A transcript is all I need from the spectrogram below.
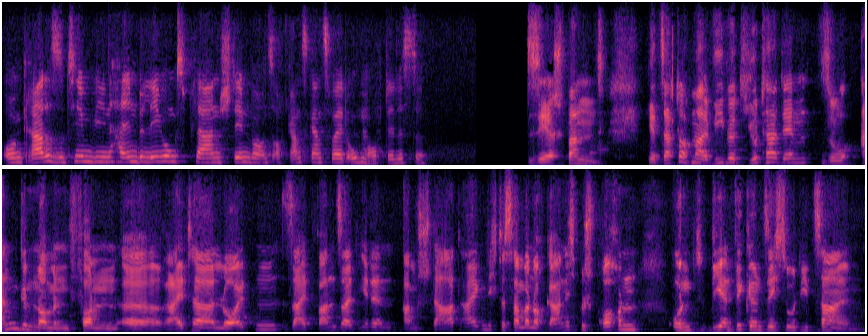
Und gerade so Themen wie ein Hallenbelegungsplan stehen bei uns auch ganz, ganz weit oben auf der Liste. Sehr spannend. Jetzt sag doch mal, wie wird Jutta denn so angenommen von äh, Reiterleuten? Seit wann seid ihr denn am Start eigentlich? Das haben wir noch gar nicht besprochen. Und wie entwickeln sich so die Zahlen?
